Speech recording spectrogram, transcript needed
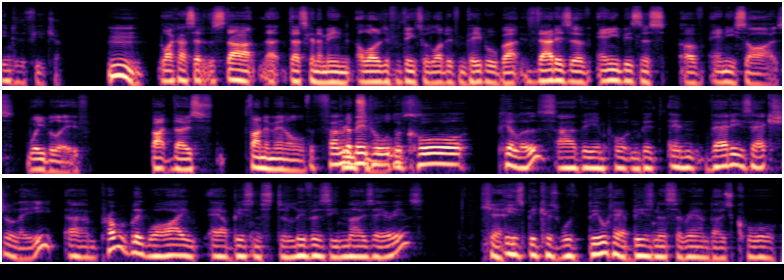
into the future. Mm. Like I said at the start, that, that's going to mean a lot of different things to a lot of different people, but that is of any business of any size, we believe. But those fundamental, The fundamental, the core pillars are the important bit, and that is actually um, probably why our business delivers in those areas. yeah, Is because we've built our business around those core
